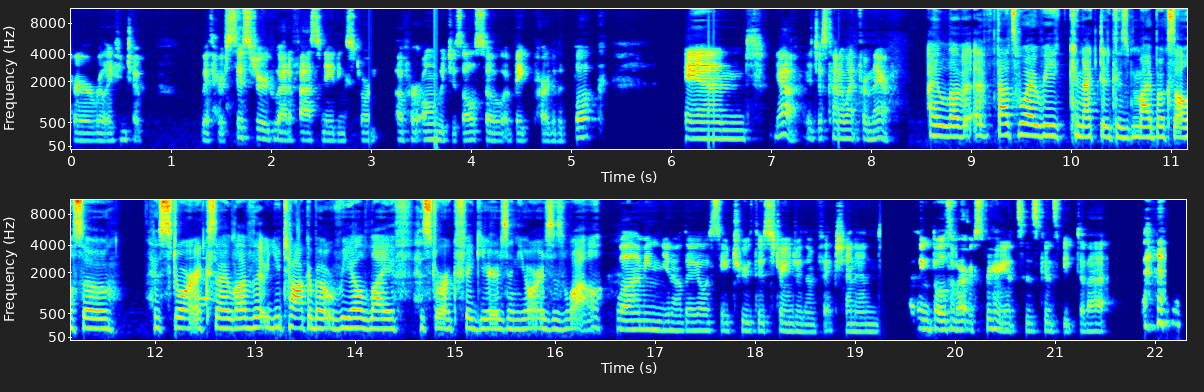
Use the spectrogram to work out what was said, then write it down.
her relationship with her sister, who had a fascinating story of her own, which is also a big part of the book. And yeah, it just kind of went from there. I love it. That's why we connected because my book's also historic. So I love that you talk about real life historic figures and yours as well. Well, I mean, you know, they always say truth is stranger than fiction. And I think both of our experiences can speak to that.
